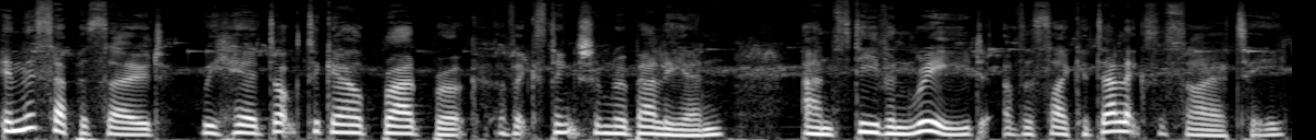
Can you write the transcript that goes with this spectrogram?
In this episode, we hear Dr. Gail Bradbrook of Extinction Rebellion and Stephen Reid of the Psychedelic Society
